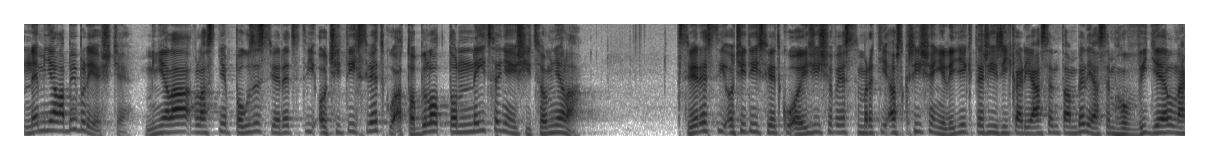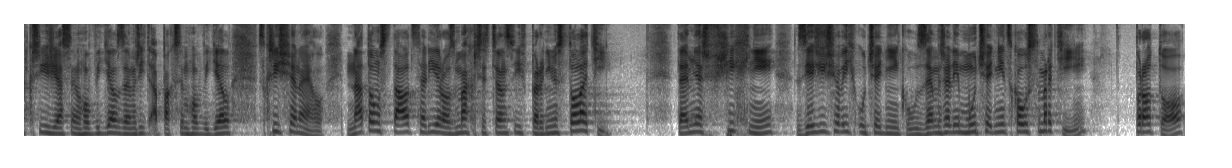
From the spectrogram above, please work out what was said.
neměla Bibli ještě. Měla vlastně pouze svědectví očitých svědků a to bylo to nejcennější, co měla. Svědectví očitých svědků o Ježíšově smrti a vzkříšení. Lidi, kteří říkali, já jsem tam byl, já jsem ho viděl na kříži, já jsem ho viděl zemřít a pak jsem ho viděl vzkříšeného. Na tom stál celý rozmach křesťanství v prvním století. Téměř všichni z Ježíšových učedníků zemřeli mučednickou smrtí, proto,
